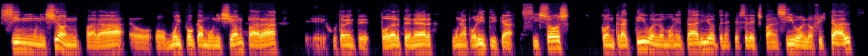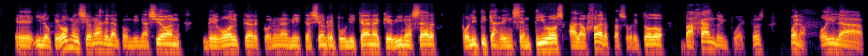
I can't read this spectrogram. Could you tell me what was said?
sin munición para, o, muy poca munición para eh, justamente poder tener una política. Si sos contractivo en lo monetario, tenés que ser expansivo en lo fiscal. y lo que vos mencionás de la combinación de Volcker con una administración republicana que vino a hacer políticas de incentivos a la oferta, sobre todo bajando impuestos. Bueno, hoy la,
